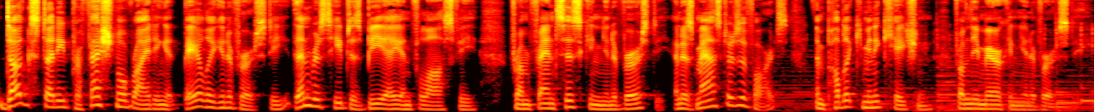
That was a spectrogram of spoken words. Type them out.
Doug studied professional writing at Baylor University, then received his BA in philosophy from Franciscan University and his Master's of Arts in Public Communication from the American University.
